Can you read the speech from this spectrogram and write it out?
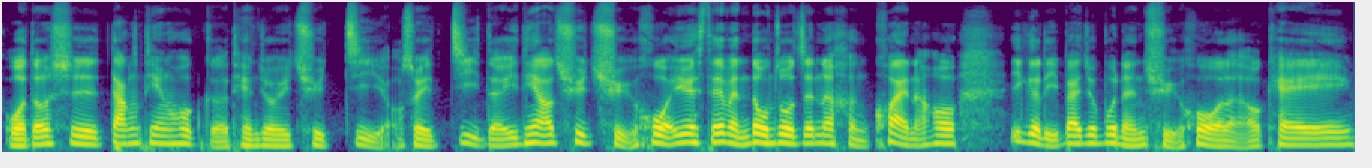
我都是当天或隔天就会去寄哦，所以记得一定要去取货，因为 Seven 动作真的很快，然后一个礼拜就不能取货了。OK。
